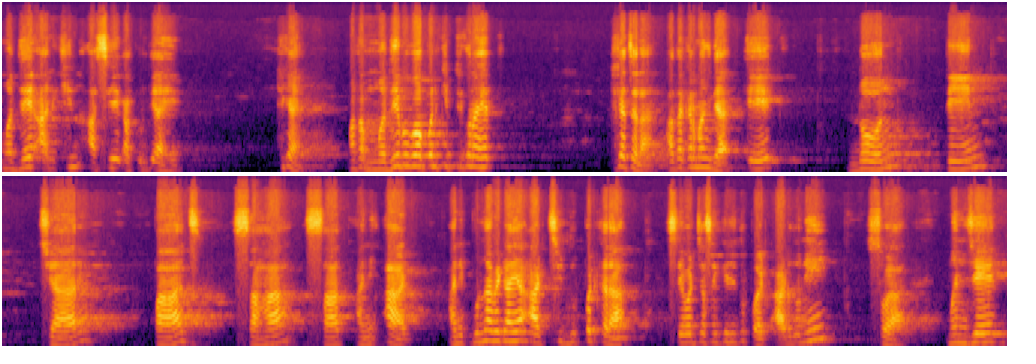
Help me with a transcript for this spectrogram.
मध्ये आणखीन अशी एक आकृती आहे. ठीक आहे? आता मध्ये बघू आपण किती त्रिकोण आहेत? ठीक आहे चला. आता क्रमांक द्या. एक दोन तीन चार पाच सहा सात आणि आठ. आणि पुन्हा बेटा या आठची दुप्पट करा. शेवटच्या संख्येची दुप्पट. आठ दोन्ही सोळा. म्हणजे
